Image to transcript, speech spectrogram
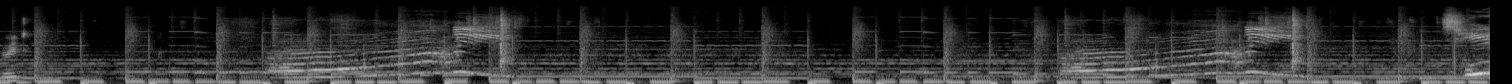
do it. See,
